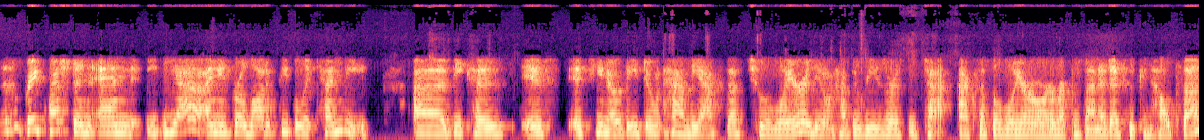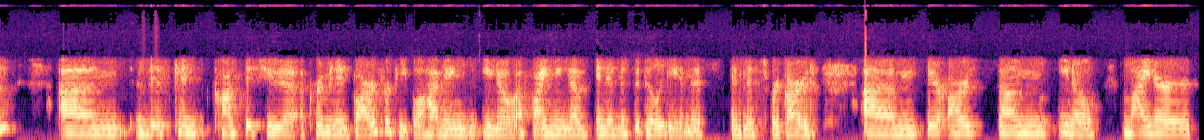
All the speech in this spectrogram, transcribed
That's a great question. And yeah, I mean, for a lot of people, it can be. Uh, because if if you know they don't have the access to a lawyer, they don't have the resources to access a lawyer or a representative who can help them. Um, this can constitute a, a, permanent bar for people having you know a finding of inadmissibility in this in this regard. Um, there are some you know minor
